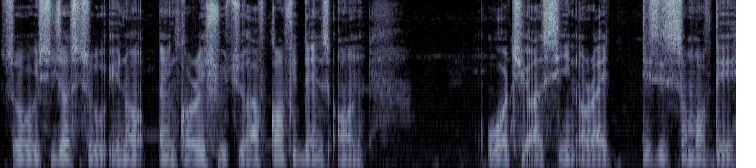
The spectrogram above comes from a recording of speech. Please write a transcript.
so it's just to you know encourage you to have confidence on what you are seeing all right this is some of the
